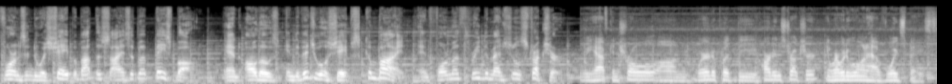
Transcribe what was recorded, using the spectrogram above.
forms into a shape about the size of a baseball, and all those individual shapes combine and form a three-dimensional structure. We have control on where to put the hardened structure and where do we want to have void space.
